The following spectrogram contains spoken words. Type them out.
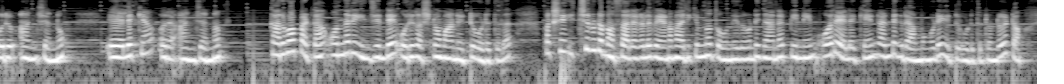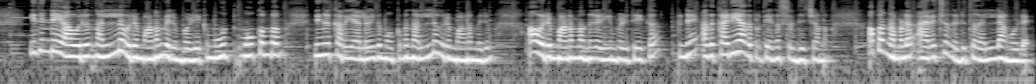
ഒരു അഞ്ചെണ്ണം ഏലക്ക ഒരു അഞ്ചെണ്ണം കറുവാപ്പട്ട ഒന്നര ഇഞ്ചിന്റെ ഒരു കഷ്ണവുമാണ് ഇട്ട് കൊടുത്തത്. പക്ഷേ ഇച്ചിരിയുടെ മസാലകൾ വേണമായിരിക്കും എന്ന് തോന്നിയതുകൊണ്ട് ഞാൻ പിന്നെയും ഒരു ഏലക്കയും രണ്ട് ഗ്രാമും കൂടെ ഇട്ട് കൊടുത്തിട്ടുണ്ട് കേട്ടോ. ഇതിന്റെ ആ ഒരു നല്ല ഒരു മണം വരുമ്പോഴേക്ക് മൂ മൂക്കുമ്പം നിങ്ങൾക്കറിയാലോ ഇത് മൂക്കുമ്പോൾ നല്ല ഒരു മണം വരും. ആ ഒരു മണം വന്നു കഴിയുമ്പോഴത്തേക്ക് പിന്നെ അത് കരിയാതെ പ്രത്യേകം ശ്രദ്ധിച്ചോണം. അപ്പം നമ്മൾ അരച്ചതെടുത്തതെല്ലാം കൂടെ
